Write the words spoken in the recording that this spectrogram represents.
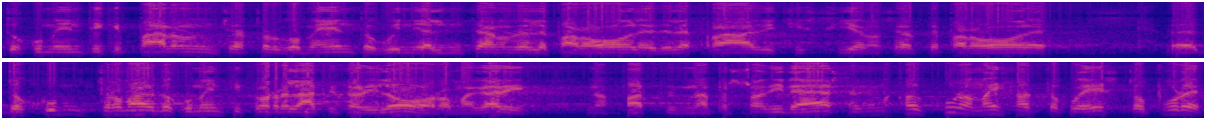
documenti che parlano di un certo argomento, quindi all'interno delle parole, delle frasi ci siano certe parole, eh, docu trovare documenti correlati tra di loro, magari fatto una persona diversa, ma qualcuno ha mai fatto questo, oppure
